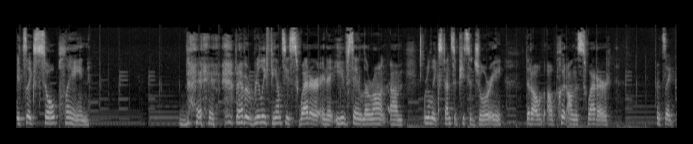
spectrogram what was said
It's like so plain. but I have a really fancy sweater and an Yves Saint Laurent, um, really expensive piece of jewelry that I'll I'll put on the sweater. It's like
